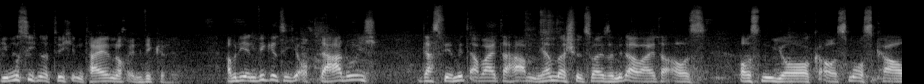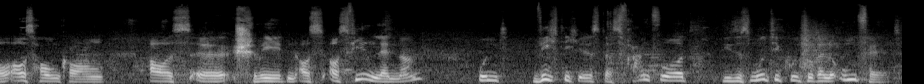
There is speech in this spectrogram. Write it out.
die muss sich natürlich in Teilen noch entwickeln. Aber die entwickelt sich auch dadurch, dass wir Mitarbeiter haben. Wir haben beispielsweise Mitarbeiter aus, aus New York, aus Moskau, aus Hongkong, aus äh, Schweden, aus, aus vielen Ländern. Und wichtig ist, dass Frankfurt dieses multikulturelle Umfeld,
